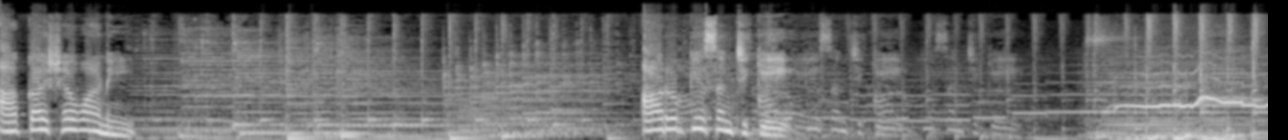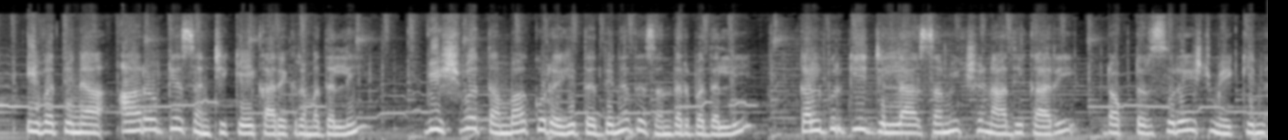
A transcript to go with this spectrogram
ಆಕಾಶವಾಣಿ. ಆರೋಗ್ಯ ಸಂಚಿಕೆ. ಇವತ್ತಿನ ಆರೋಗ್ಯ ಸಂಚಿಕೆ ಕಾರ್ಯಕ್ರಮದಲ್ಲಿ ವಿಶ್ವ ತಂಬಾಕು ರಹಿತ ದಿನದ ಸಂದರ್ಭದಲ್ಲಿ ಕಲಬುರಗಿ ಜಿಲ್ಲಾ ಸಮೀಕ್ಷಣಾಧಿಕಾರಿ ಡಾಕ್ಟರ್ ಸುರೇಶ್ ಮೇಕಿನ್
